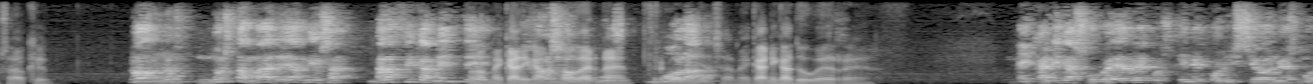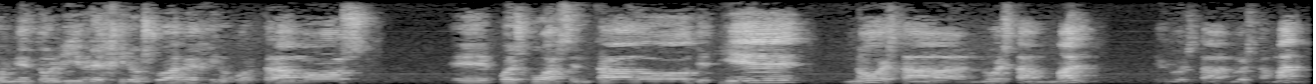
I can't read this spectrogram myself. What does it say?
O sea, es que, No, no, no está mal, ¿eh? A mí, o sea, gráficamente. bueno, modernas, Wolves entre mola. comillas, o sea, mecánicas de VR. Mecánicas VR, pues tiene colisiones, movimiento libre, giro suave, giro por tramos. eh, puedes jugar sentado, de pie. No está, no está mal. ¿eh? No está, no está mal.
